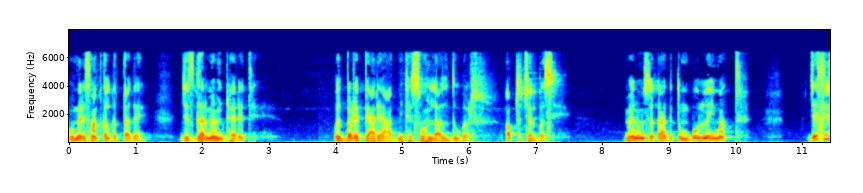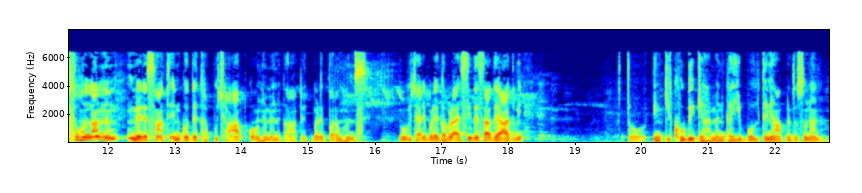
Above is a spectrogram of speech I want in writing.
वो मेरे साथ कलकत्ता गए। जिस घर में हम ठहरे थे, वो एक बड़े प्यारे आदमी थे, सोहनलाल दुगड़। अब तो चल बसे। मैंने उनसे कहा कि तुम बोल नहीं मत। जैसे सोहनलाल ने मेरे साथ इनको देखा, पूछा, आप कौन है? मैंने कहा, आप एक बड़े परमहंस वो बेचारे बड़े घबराए, सीधे साधे आदमी। तो इनकी खूबी क्या है? मैंने कहा, ये बोलते नहीं, आपने तो सुना ना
